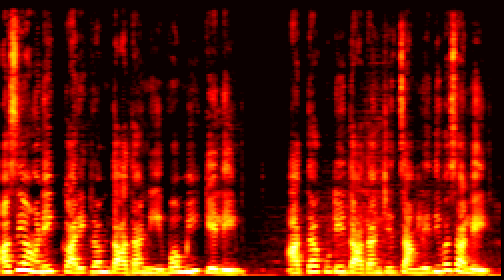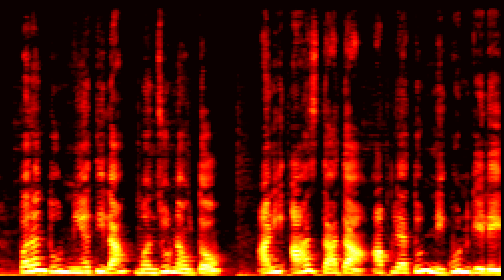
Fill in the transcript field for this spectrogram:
असे अनेक कार्यक्रम दादांनी व मी केले. आता कुठे दादांचे चांगले दिवस आले परंतु नियतीला मंजूर नव्हतं आणि आज दादा आपल्यातून निघून गेले.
